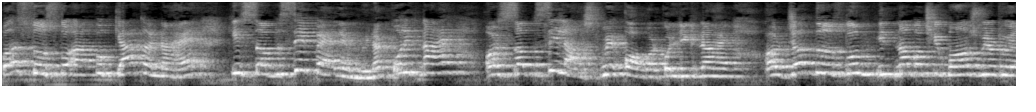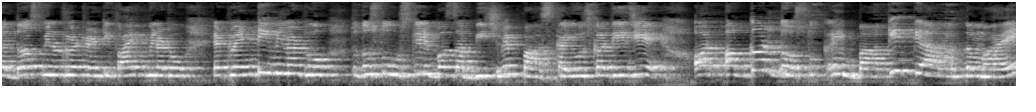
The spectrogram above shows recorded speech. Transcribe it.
बस दोस्तों आपको क्या करना है कि सबसे पहले मिनट को लिखना है और सबसे लास्ट में ओवर को लिखना है। और जब दोस्तों इतना बच के पाँच मिनट हो या दस मिनट हो या ट्वेंटी फाइव मिनट हो या ट्वेंटी मिनट हो तो दोस्तों उसके लिए बस आप बीच में पास का यूज़ कर दीजिए। और अगर दोस्तों कहीं बाकी क्या मतलब आए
